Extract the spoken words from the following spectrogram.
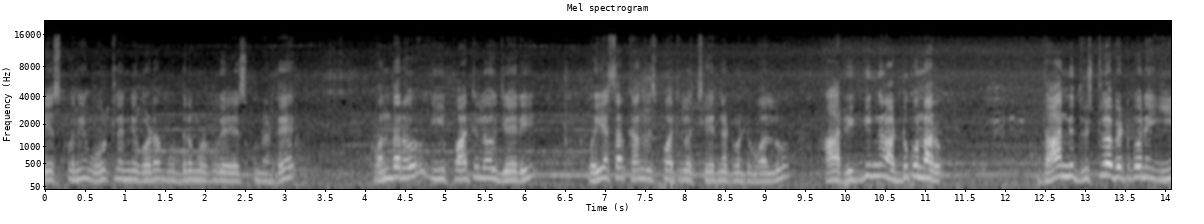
చేసుకొని ఓట్లన్నీ కూడా ముద్ర ముడుపుగా వేసుకుంటుంటే కొందరు ఈ పార్టీలో చేరి వైఎస్ఆర్ కాంగ్రెస్ పార్టీలో చేరినటువంటి వాళ్ళు ఆ రిగ్గింగ్ను అడ్డుకున్నారు. దాన్ని దృష్టిలో పెట్టుకొని ఈ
